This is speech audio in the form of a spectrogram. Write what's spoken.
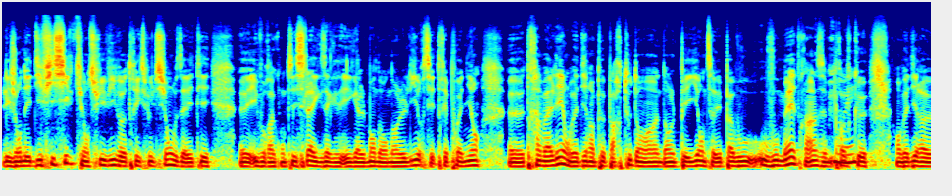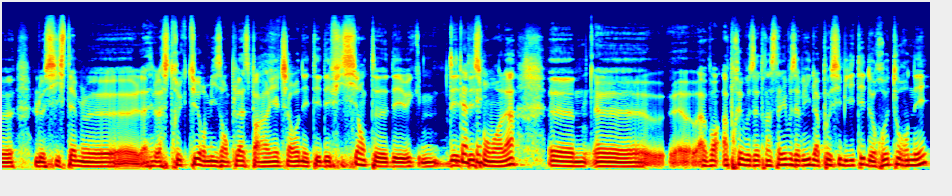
les journées difficiles qui ont suivi votre expulsion. Vous avez été, euh, et vous racontez cela également dans, dans le livre, c'est très poignant, euh, trimballé, on va dire, un peu partout dans, dans le pays. On ne savait pas où, où vous mettre. Hein. C'est une preuve Oui. que, on va dire, euh, le système, la, la structure mise en place par Ariel Sharon était déficiente euh, dès, ce moment-là. Euh, euh, avant, après vous être installé, vous avez eu la possibilité de retourner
